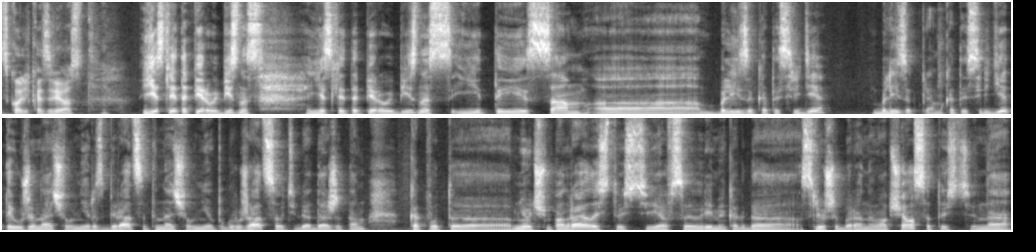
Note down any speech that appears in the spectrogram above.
сколько звезд? Если это первый бизнес, если это первый бизнес, и ты сам а, близок к этой среде, близок прям к этой среде, ты уже начал в ней разбираться, ты начал в нее погружаться, у тебя даже там, как вот, э, мне очень понравилось, то есть я в свое время, когда с Лешей Барановым общался, то есть на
